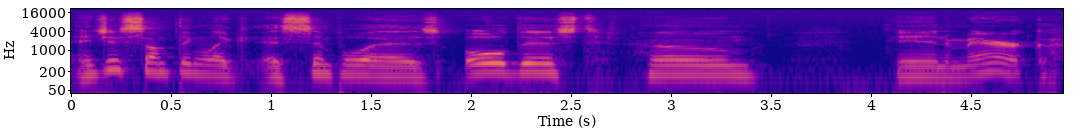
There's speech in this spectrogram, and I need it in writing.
And just something like as simple as oldest home in america.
